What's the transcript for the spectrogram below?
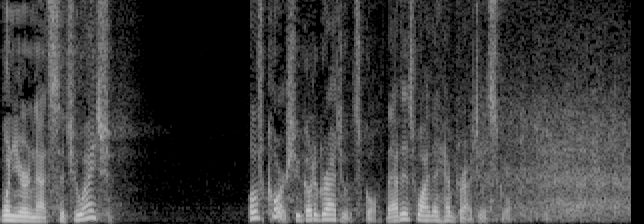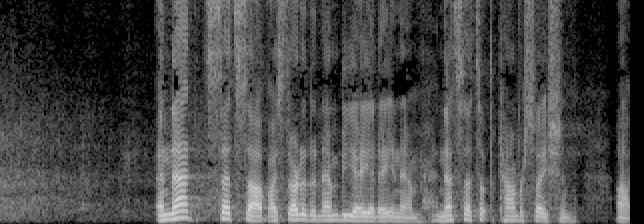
when you're in that situation? Well, of course, you go to graduate school. That is why they have graduate school. and that sets up, I started an MBA at A&M, and that sets up a conversation uh,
